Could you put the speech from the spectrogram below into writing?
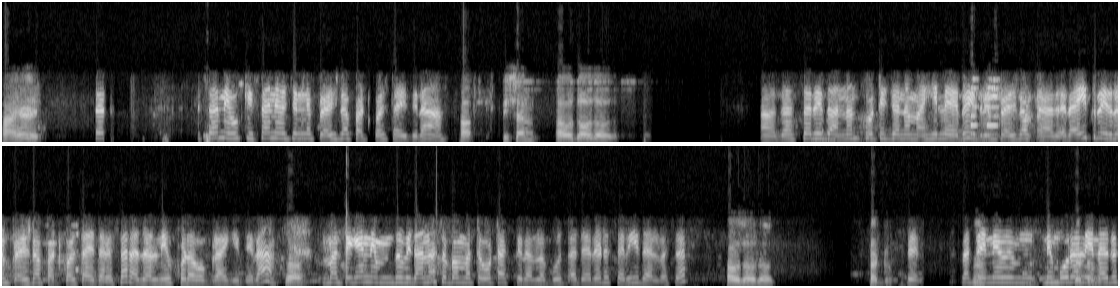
ಹಾಂ ಹೇಳಿ. ಸರ್ ಸರ್ ನೀವು ಕಿಸಾನ್ ಯೋಜನೆ ಪ್ರಯೋಜನ ಪಡ್ಕೊಳ್ತಾ ಇದ್ದೀರಾ? ಹಾಂ ಕಿಶನ್ ಹೌದು ಹೌದು ಹೌದು ಹೌದಾ? ಸರ್ ಇದು ಹನ್ನೊಂದು ಕೋಟಿ ಜನ ಮಹಿಳೆಯರು ಇದ್ರಿಂದ ಪ್ರಯೋಜನ ರೈತರು ಇದ್ರಿಂದ ಪ್ರಯೋಜನ ಪಡ್ಕೊಳ್ತಾ ಇದ್ದಾರೆ. ಸರ್ ಅದ್ರಲ್ಲಿ ನೀವು ಕೂಡ ಒಬ್ಬರಾಗಿದ್ದೀರಾ ಹಾಂ ನಿಮ್ದು ನಿಮ್ಮದು ವಿಧಾನಸಭಾ ಮತ್ತೆ ಓಟ್ ಹಾಕ್ತಿರಲ್ಲ ಬೂತ್? ಅದೆರಡು ಸರಿ ಇದೆ ಅಲ್ವಾ ಸರ್? ಹೌದು ಹೌದು ಹೌದು ಕಟ್ರು ಸರಿ. ಮತ್ತೆ ನೀವು ನಿಮ್ಮ ಊರಲ್ಲಿ ಏನಾದ್ರು ಏನಾದರೂ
